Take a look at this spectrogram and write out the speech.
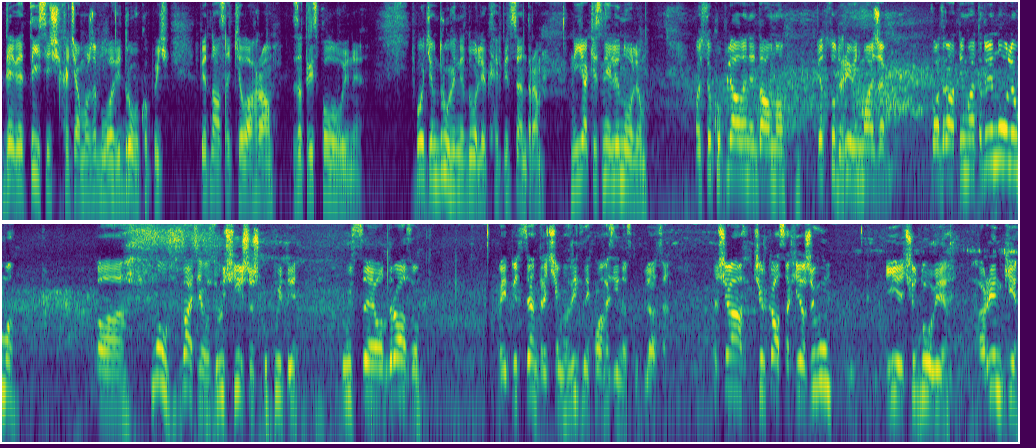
9 тисяч, хоча можна було відро купити 15 кг за 3,5. Потім другий недолік епіцентра неякісний лінолеум. Ось купляли недавно 500 гривень майже квадратний метр лінолеуму. А, ну, знаєте, зручніше ж купити усе одразу в епіцентрі, чим в різних магазинах скуплятися. Хоча в Черкасах я живу, є чудові ринки,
